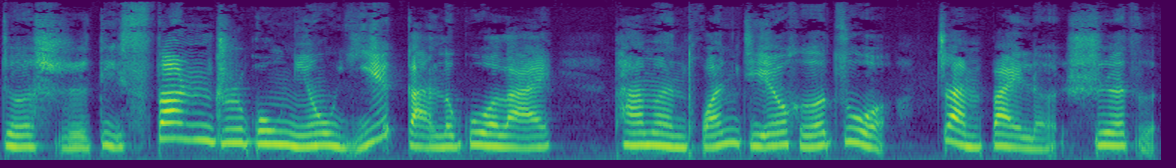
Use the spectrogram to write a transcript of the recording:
这时，第三只公牛也赶了过来，他们团结合作，战败了狮子。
